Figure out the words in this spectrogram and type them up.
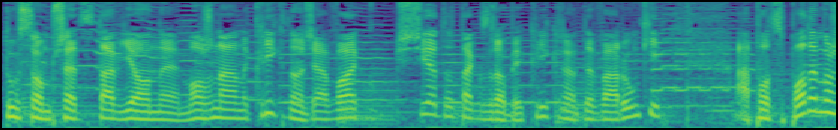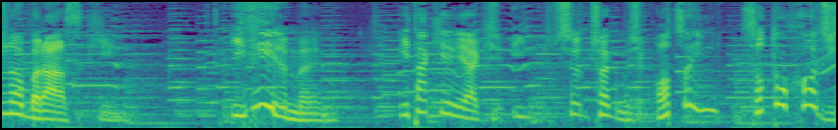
tu są przedstawione. Można kliknąć, a właśnie ja to tak zrobię. Kliknę te warunki, a pod spodem można obrazki i filmy. I takie jak... I, czego o co im... Co tu chodzi?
